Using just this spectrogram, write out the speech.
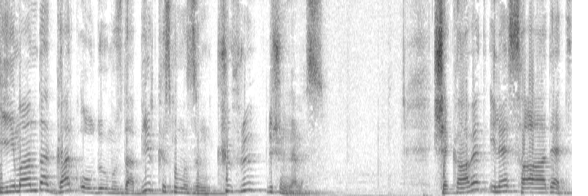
imanda gark olduğumuzda bir kısmımızın küfrü düşünülemez. Şekavet ile saadet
